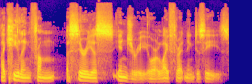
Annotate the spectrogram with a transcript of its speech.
like healing from a serious injury or a life threatening disease,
